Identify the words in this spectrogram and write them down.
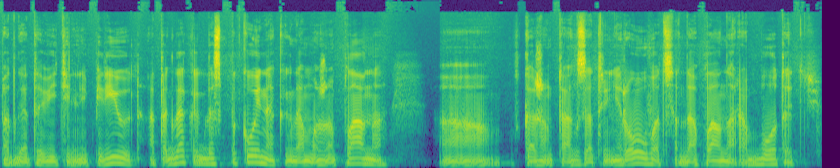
подготовительный период, а тогда, когда спокойно, когда можно плавно, э, скажем так, затренировываться, да, плавно работать,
